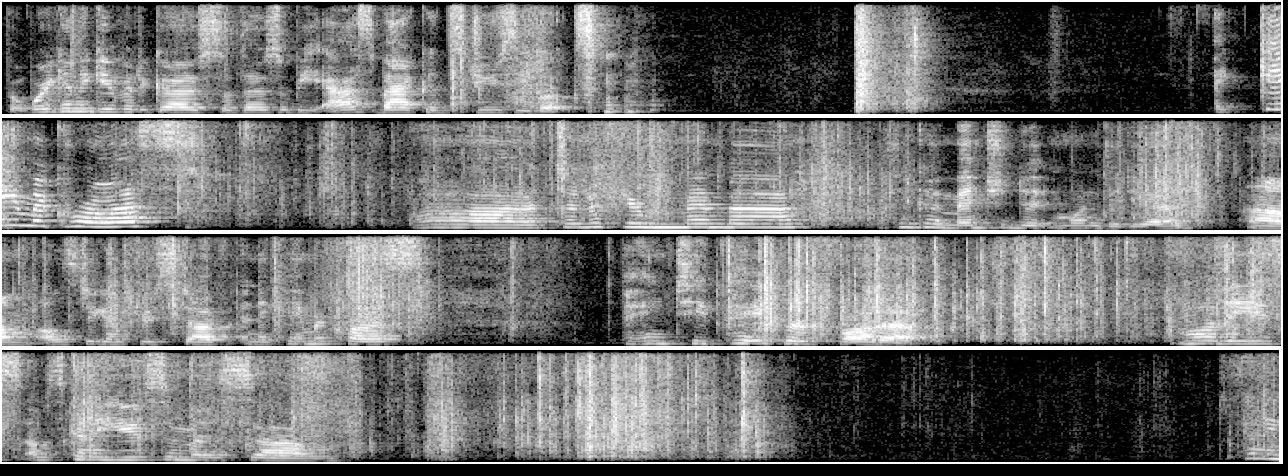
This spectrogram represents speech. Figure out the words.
But we're going to give it a go, so those will be ass backwards juicy books. I came across, uh, I don't know if you remember, I think I mentioned it in one video. Um, I was digging through stuff and I came across painty paper fodder. One of these, I was going to use them as, um, I was going to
